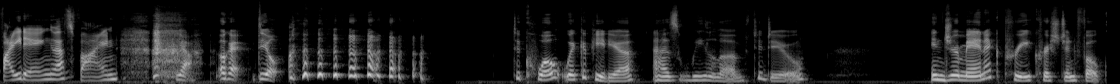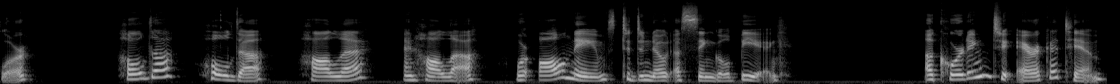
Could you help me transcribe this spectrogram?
fighting. That's fine. Yeah. Okay, deal. To quote Wikipedia, as we love to do, in Germanic pre Christian folklore, Hulda, Holda, Halle, and Halla were all names to denote a single being. According to Erika Timm,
